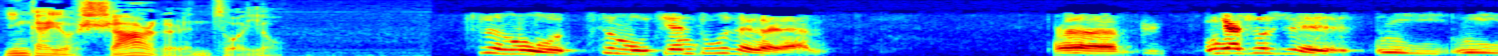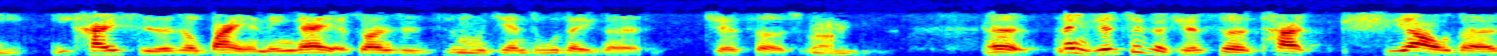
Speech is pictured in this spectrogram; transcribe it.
应该有十二个人左右。字幕字幕监督这个人，呃，应该说是你你一开始的时候扮演的，应该也算是字幕监督的一个角色，是吧？呃，那你觉得这个角色他需要的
